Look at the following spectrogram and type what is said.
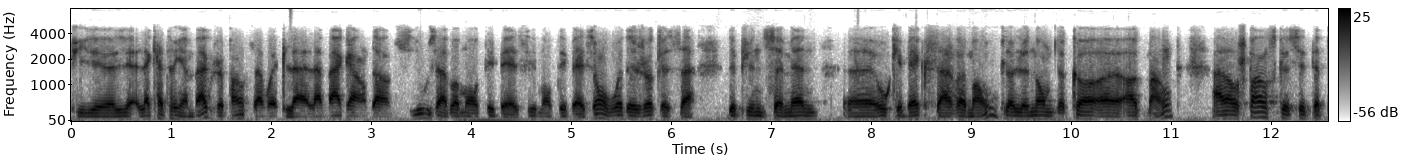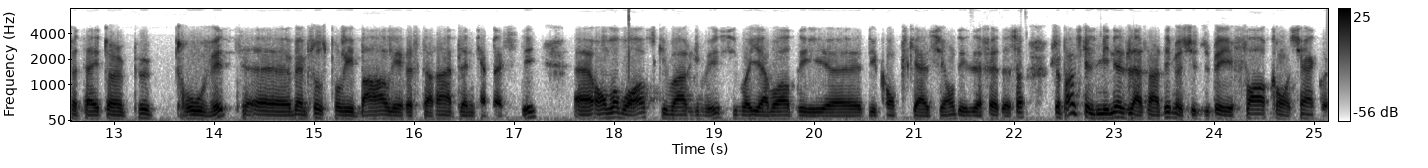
puis la quatrième vague, je pense ça va être la, la vague en denti où ça va monter, baisser, monter, baisser. On voit déjà que ça, depuis une semaine, au Québec, ça remonte. le nombre de cas augmente. Alors, je pense que c'était peut-être un peu trop vite. Euh, même chose pour les bars, les restaurants à pleine capacité. Euh, on va voir ce qui va arriver, s'il va y avoir des, euh, des, complications, des effets de ça. Je pense que le ministre de la Santé, M. Dubé, est fort conscient que,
